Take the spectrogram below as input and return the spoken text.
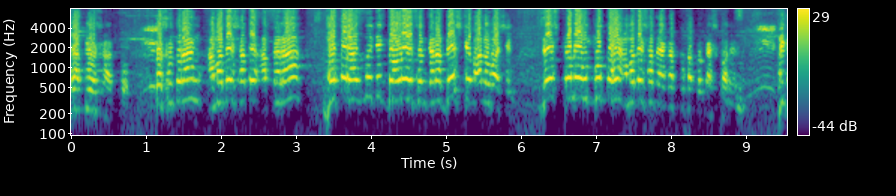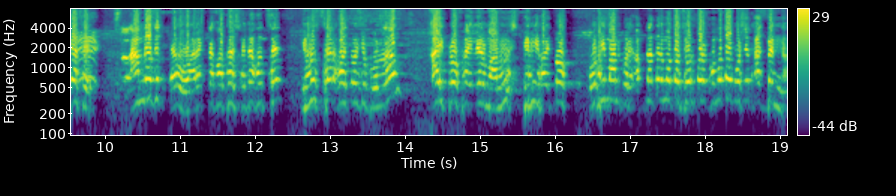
জাতীয় স্বার্থ। তো সুতরাং আমাদের সাথে আপনারা যত রাজনৈতিক দল রয়েছেন যারা দেশকে ভালোবাসেন দেশ প্রেমে উদ্বুদ্ধ হয়ে আমাদের সাথে একাত্মতা প্রকাশ করেন। ঠিক আছে? আমরা যে আরেকটা কথা সেটা হচ্ছে ইউনুস স্যার হয়তো যে বললাম হাই প্রোফাইলের মানুষ তিনি হয়তো অভিমান করে আপনাদের মতো জোর করে ক্ষমতায় বসে থাকবেন না।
